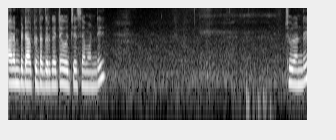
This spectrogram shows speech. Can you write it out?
ఆర్ఎంపీ డాక్టర్ దగ్గరికి అయితే వచ్చేసామండి. చూడండి.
